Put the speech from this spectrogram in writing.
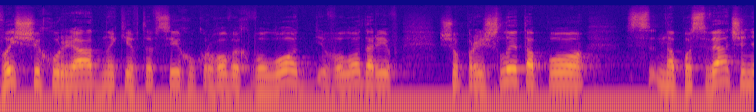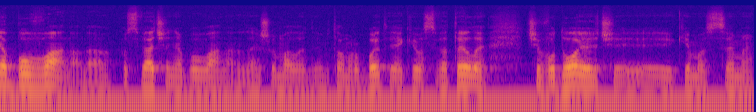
вищих урядників та всіх округових волод- володарів, що прийшли та по, на посвячення Боввана. Да? Посвячення Боввана. Не знаю, що мали там робити, як його святили чи водою, чи якимось цими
